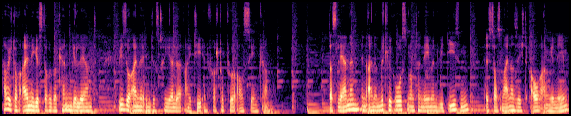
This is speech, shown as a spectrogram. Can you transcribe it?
habe ich doch einiges darüber kennengelernt, wie so eine industrielle IT-Infrastruktur aussehen kann. Das Lernen in einem mittelgroßen Unternehmen wie diesem ist aus meiner Sicht auch angenehm,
